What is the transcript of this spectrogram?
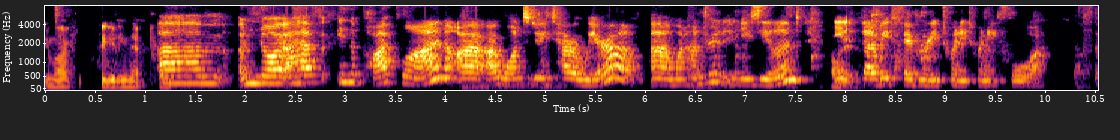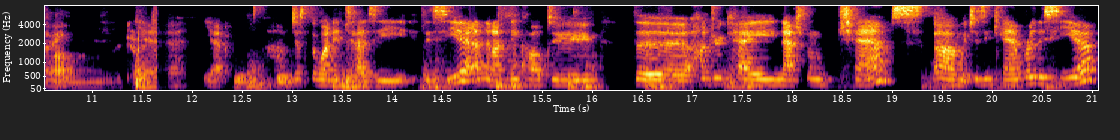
am I forgetting that? Um, no, I have in the pipeline. I, I want to do Tarawera uh, 100 in New Zealand. Oh, it, That'll be February 2024. So um, okay. yeah, yeah. Um, just the one in Tassie this year, and then I think I'll do the 100k national champs, um, which is in Canberra this year,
